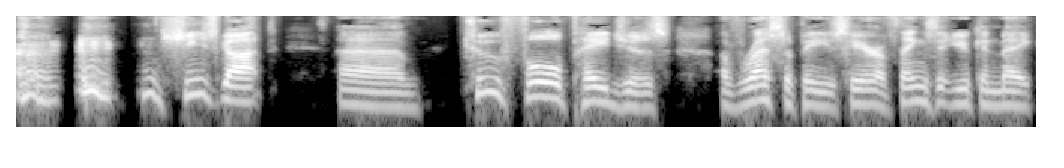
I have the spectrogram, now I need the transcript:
She's got uh, two full pages of recipes here of things that you can make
